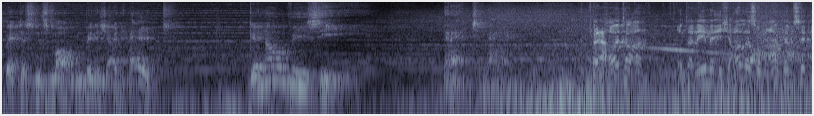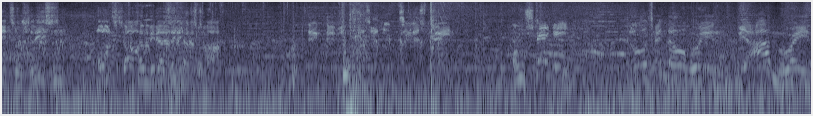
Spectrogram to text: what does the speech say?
Spätestens morgen bin ich ein Held. Genau wie Sie. Batman. Von heute an unternehme ich alles, um Arkham City zu schließen und Gotham wieder sicher zu machen. Umsteig ihn! Los, Hände hoch, Wayne. Wir haben Wayne.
